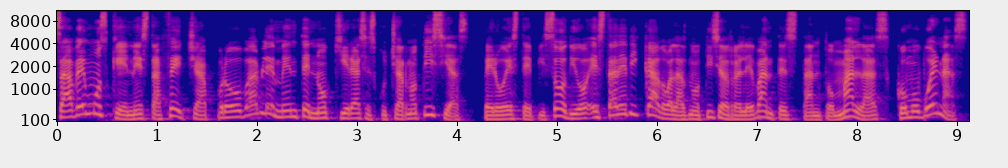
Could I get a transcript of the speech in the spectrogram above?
Sabemos que en esta fecha probablemente no quieras escuchar noticias, pero este episodio está dedicado a las noticias relevantes, tanto malas como buenas,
